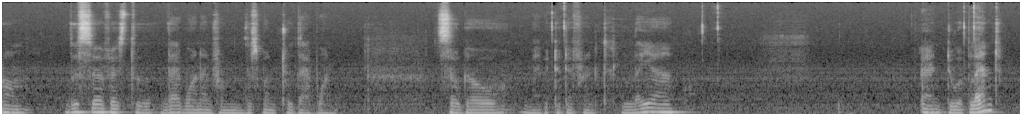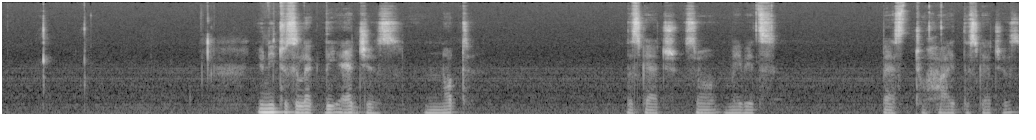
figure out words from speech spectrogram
from this surface to that one and from this one to that one. So go maybe to different layer and do a blend. You need to select the edges not the sketch. So maybe it's best to hide the sketches.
